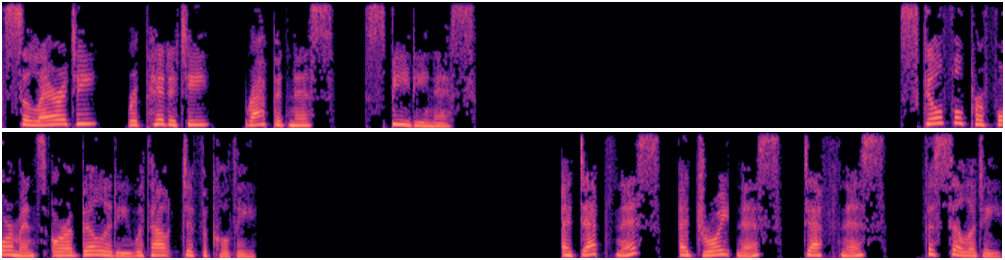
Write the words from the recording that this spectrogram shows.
Celerity, rapidity, rapidness, speediness. Skillful performance or ability without difficulty. Adeptness, adroitness, deftness, facility.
